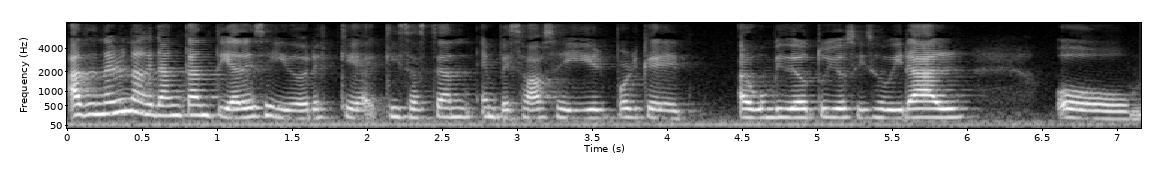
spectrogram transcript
a tener una gran cantidad de seguidores que quizás te han empezado a seguir porque algún video tuyo se hizo viral o,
